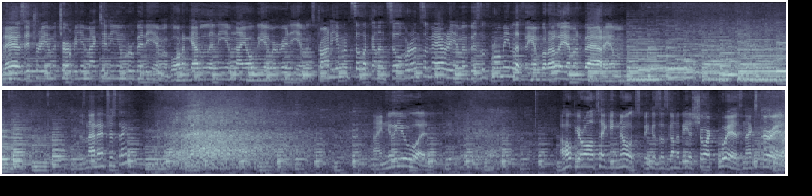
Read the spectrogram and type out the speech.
There's yttrium, ytterbium, actinium, rubidium, and boron, gadolinium, niobium, iridium, and strontium, and silicon, and silver, and samarium, and bismuth, bromine, lithium, beryllium, and barium. Isn't that interesting? I knew you would. I hope you're all taking notes because there's going to be a short quiz next period.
